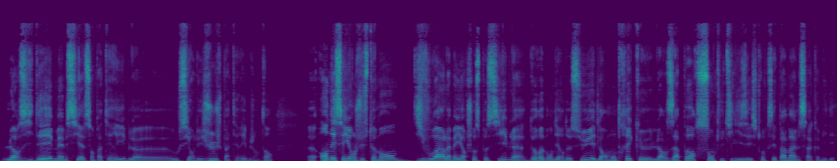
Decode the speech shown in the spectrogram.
leurs idées, même si elles sont pas terribles, euh, ou si on les juge pas terribles, j'entends, euh, en essayant justement d'y voir la meilleure chose possible, de rebondir dessus et de leur montrer que leurs apports sont utilisés. Je trouve que c'est pas mal ça comme idée.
